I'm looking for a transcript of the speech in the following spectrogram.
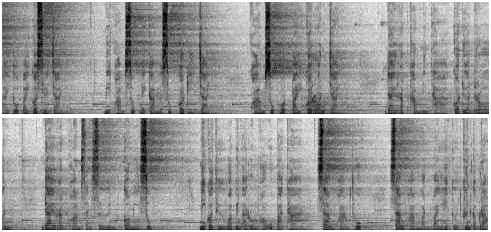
ลายตัวไปก็เสียใจ มีความสุขในการมาสุขก็ดีใจ ความสุขหมดไปก็ร้อนใจ ได้รับคำนินทาก็เดือดร้อน ได้รับความสรรเสริญก็มีสุข นี่ก็ถือว่าเป็นอารมณ์ของอุปาทาน สร้างความทุกข์ สร้างความวันไหวให้เกิดขึ้นกับเรา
